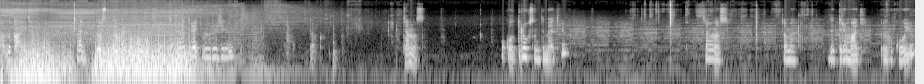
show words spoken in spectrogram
А, вмикається. Я досить добре. Вже на третьому режимі. Так. Це в нас около 3 см. Це у нас саме де тримати рукою.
